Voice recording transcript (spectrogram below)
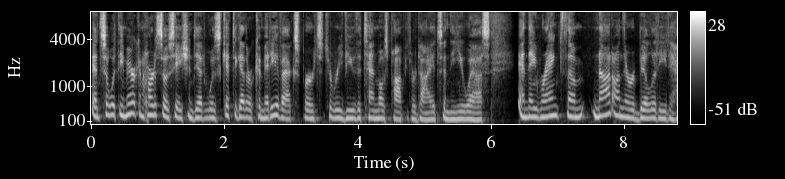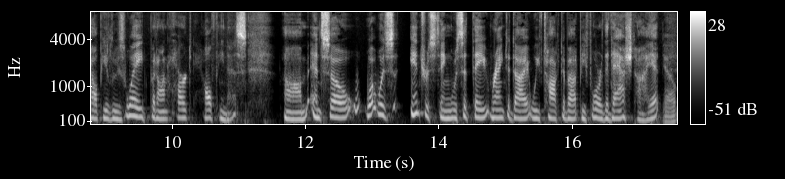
And so what the American Heart Association did was get together a committee of experts to review the 10 most popular diets in the U.S. And they ranked them not on their ability to help you lose weight, but on heart healthiness. Um, and so what was interesting was that they ranked a diet we've talked about before, the DASH diet. Yep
